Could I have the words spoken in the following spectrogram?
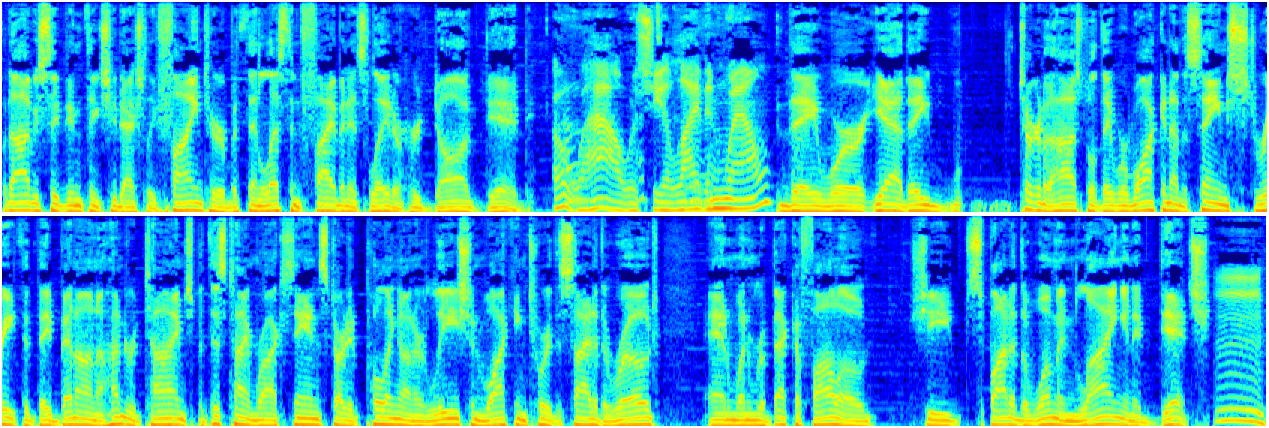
But obviously didn't think she'd actually find her. But then less than five minutes later, her dog did. Oh, wow. Was she alive and well? They were, yeah, they w- took her to the hospital. They were walking down the same street that they'd been on a hundred times, but this time Roxanne started pulling on her leash and walking toward the side of the road. And when Rebecca followed, she spotted the woman lying in a ditch. Mm.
